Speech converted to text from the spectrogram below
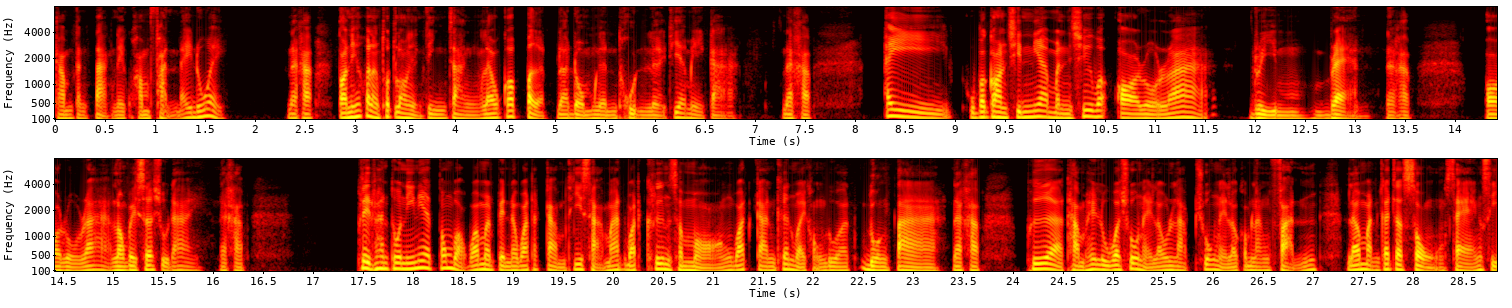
กรรมต่างๆ ในความฝันได้ด้วยนะครับ ตอนนี้เขากำลังทดลองอย่างจริงจัง แล้วก็เปิดระดมเงินทุนเลยที่อเมริกานะครับ ไออุปกรณ์ชิ้นเนี่ยมันชื่อว่า Aurora Dream Brand นะครับ Aurora ลองไปเซิร์ชดูได้นะครับ ผลิตภัณฑ์ตัวนี้เนี่ยต้องบอกว่ามันเป็นนวัตกรรมที่สามารถวัดคลื่นสมอง วัดการเคลื่อนไหวของดวงดวงตานะครับเพื่อทำให้รู้ว่าช่วงไหนเราหลับช่วงไหนเรากำลังฝัน แล้วมันก็จะส่งแสงสี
